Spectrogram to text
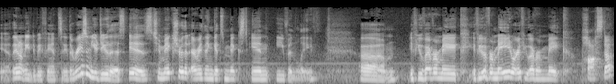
Yeah, they don't need to be fancy. The reason you do this is to make sure that everything gets mixed in evenly. Um, if you've ever make, if you ever made or if you ever make pasta,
